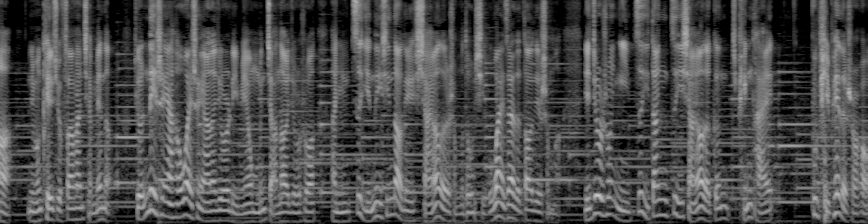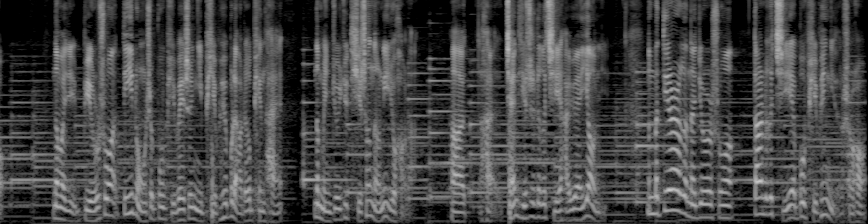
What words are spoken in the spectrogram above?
啊，你们可以去翻翻前面的。就是内生涯和外生涯呢，就是里面我们讲到，就是说啊，你自己内心到底想要的是什么东西，外在的到底是什么？也就是说，你自己当你自己想要的跟平台不匹配的时候，那么你比如说第一种是不匹配，是你匹配不了这个平台，那么你就去提升能力就好了，啊，还前提是这个企业还愿意要你。那么第二个呢，就是说当这个企业不匹配你的时候，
